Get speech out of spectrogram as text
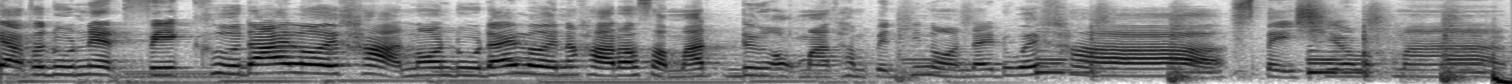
อยากจะดู Netflix คือได้เลยค่ะ นอนดูได้เลยนะคะ เราสามารถดึงออกมาทำเป็นที่นอนได้ด้วยค่ะสเปเชียลมากๆ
